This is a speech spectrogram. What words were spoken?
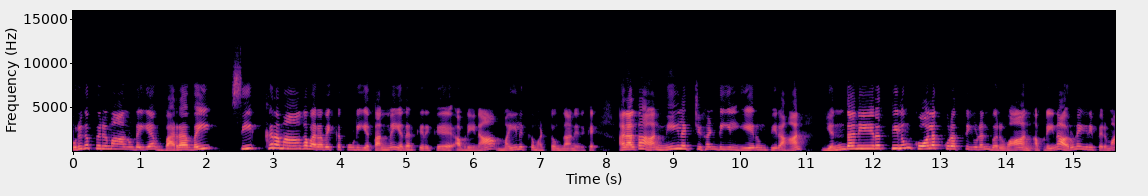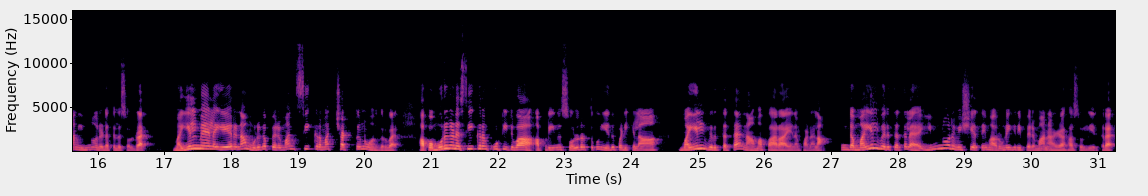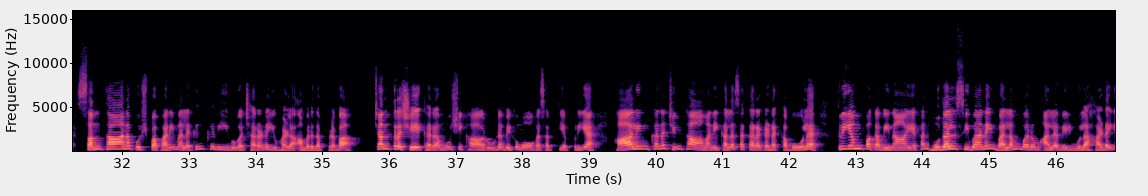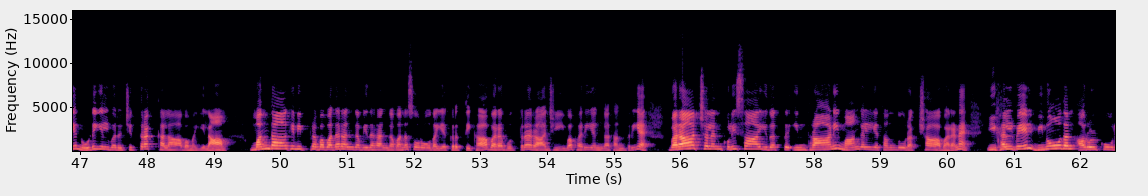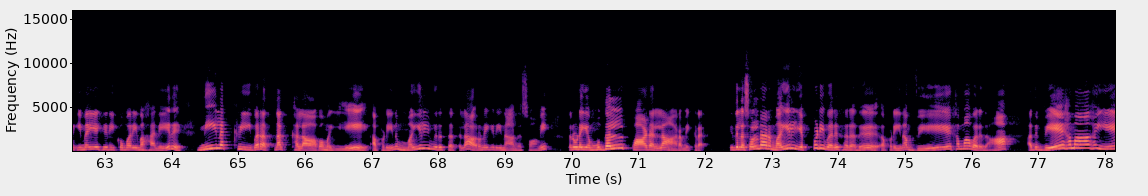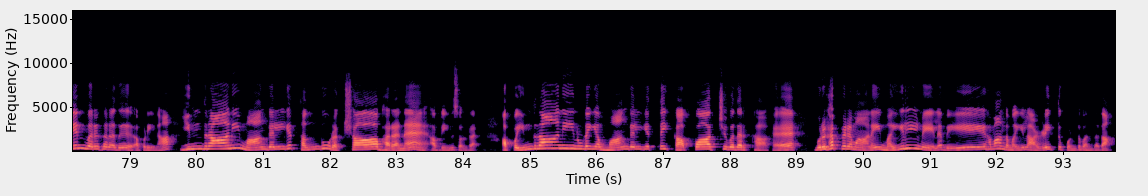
முருகப்பெருமானுடைய வரவை சீக்கிரமாக வர வைக்கக்கூடிய தன்மை எதற்கு இருக்கு? அப்படின்னா மயிலுக்கு மட்டும்தான் இருக்கு. அதனால்தான் நீலச்சிகண்டியில் ஏறும் பிரான் எந்த நேரத்திலும் கோலக்குரத்தியுடன் வருவான் அப்படின்னு அருணகிரி பெருமான் இன்னொரு இடத்துல சொல்றார். மயில் மேலே ஏறுனா முருகப்பெருமான் சீக்கிரமா சட்டுன்னு வந்துடுவார் அப்போ முருகனை சீக்கிரம் கூட்டிட்டு வா அப்படின்னு சொல்றதுக்கும் எது படிக்கலாம்? மயில் விருத்தத்தை நாம பாராயணம் பண்ணலாம். இந்த மயில் விருத்தத்துல இன்னொரு விஷயத்தையும் அருணகிரி பெருமான் அழகா சொல்லியிருக்கிறார். சந்தான புஷ்ப பரிமல கிங்கினீமுக சரணயுகள அமிர்த பிரபா சந்திரசேகர மூஷிகாரூட வெகுமோக சத்தியப்பிரிய ஹாலிங்கன சிந்தாமணி கலசகரகடக்க போல திரியம்பக விநாயகன் முதல் சிவனை பலம் வரும் அளவில் உலகடைய நொடியில் வரும் சித்திரக்கலாபமையிலாம் மந்தாகினி பிரபவதரங்க விதரங்க வனசொரோதய கிருத்திகா வரபுத்திர ராஜீவ பரியங்க தந்திரிய வராச்சலன் குலிசாயுதத்து இந்திராணி மாங்கல்ய தந்து ரக்ஷாபரண இகல்வேல் வினோதன் அருள்கூர் இமயகிரி குமரி மகனேரு நீலக்ரீவ ரத்னக்கலாபமயிலே அப்படின்னு மயில் விருத்தத்துல அருணகிரிநாத சுவாமி தன்னுடைய முதல் பாடல்ல ஆரம்பிக்கிறார். இதுல சொல்கிறார் மயில் எப்படி வருகிறது? அப்படின்னா வேகமா வருதான் அது வேகமாக ஏன் வருகிறது அப்படின்னா இந்திராணி மாங்கல்ய தந்து ரக்ஷாபரண அப்படின்னு சொல்கிறார் அப்ப இந்திராணியினுடைய மாங்கல்யத்தை காப்பாற்றுவதற்காக முருகப்பெருமானை மயில் மேல வேகமா அந்த மயில் அழைத்து கொண்டு வந்ததாம்.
